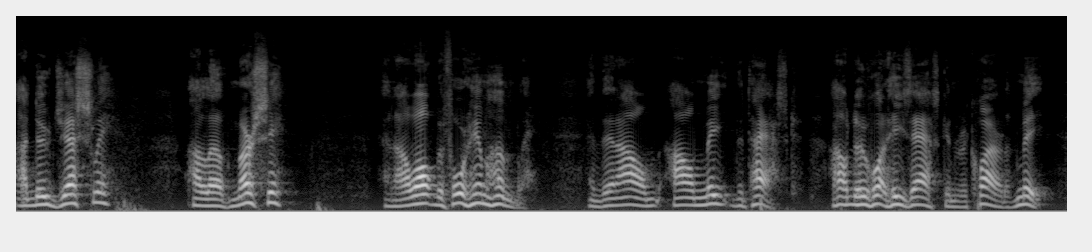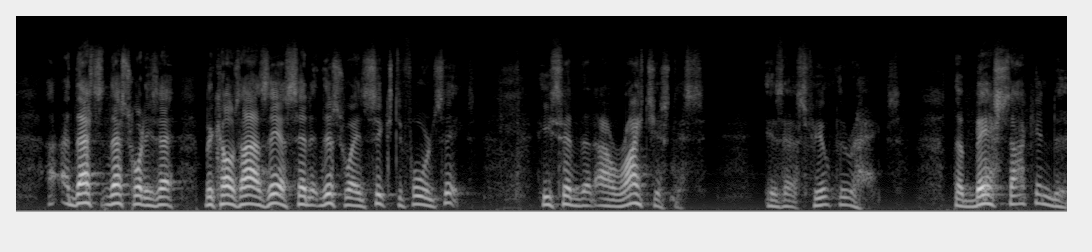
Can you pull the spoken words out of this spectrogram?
I do justly. I love mercy. and I'll walk before him humbly, and then I'll, I'll meet the task. I'll do what he's asking required of me. Uh, that's, that's what he's at, because Isaiah said it this way in 64 and 6. He said that our righteousness is as filthy rags. The best I can do,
